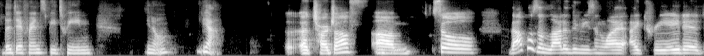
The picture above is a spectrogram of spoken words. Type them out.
the difference between, you know, yeah. A charge off. Mm-hmm. Um, so that was a lot of the reason why I created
